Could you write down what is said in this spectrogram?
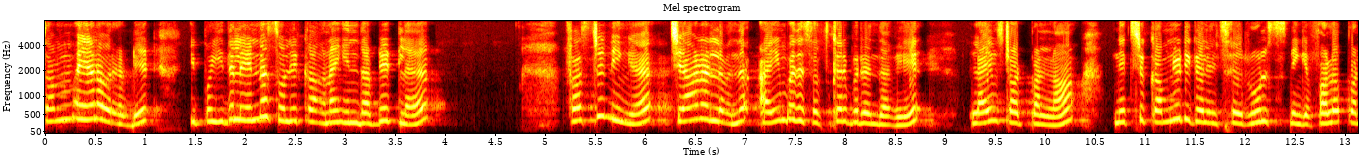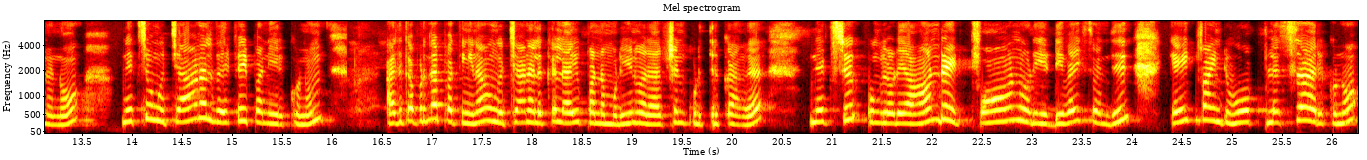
செம்மையான ஒரு அப்டேட் இப்போ இதில் என்ன சொல்லியிருக்காங்கன்னா இந்த அப்டேட்டில் ஃபஸ்ட்டு நீங்கள் சேனலில் வந்து ஐம்பது சப்ஸ்கிரைபர் இருந்தாவே லைவ் ஸ்டார்ட் பண்ணலாம். நெக்ஸ்ட்டு கம்யூனிட்டி கைட்லைன்ஸ் ரூல்ஸ் நீங்கள் ஃபாலோ பண்ணணும். நெக்ஸ்ட் உங்கள் சேனல் வெரிஃபை பண்ணியிருக்கணும். அதுக்கப்புறம் தான் பார்த்தீங்கன்னா உங்கள் சேனலுக்கு லைவ் பண்ண முடியும்னு ஒரு ஆப்ஷன் கொடுத்துருக்காங்க. நெக்ஸ்ட்டு உங்களுடைய ஆண்ட்ராய்ட் ஃபோனுடைய டிவைஸ் வந்து எயிட் பாயிண்ட் ஓ ப்ளஸ்ஸாக இருக்கணும்.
